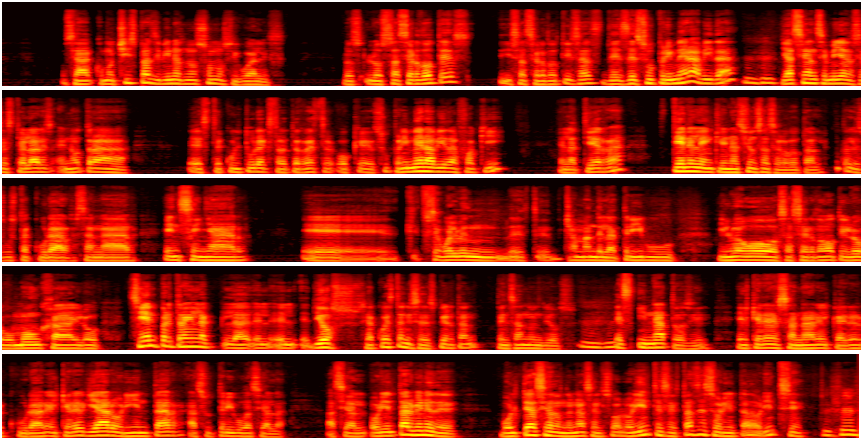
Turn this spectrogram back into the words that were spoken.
O sea, como chispas divinas no somos iguales. Los, los sacerdotes y sacerdotisas desde su primera vida, ya sean semillas estelares en otra este, cultura extraterrestre o que su primera vida fue aquí, en la tierra, tienen la inclinación sacerdotal. Les gusta curar, sanar, enseñar, eh, se vuelven este, chamán de la tribu, y luego sacerdote, y luego monja, y luego... Siempre traen la, el, Dios, se acuestan y se despiertan pensando en Dios. Es innato, el querer sanar, el querer curar, el querer guiar, orientar a su tribu hacia la... Hacia el, orientar viene de voltea hacia donde nace el sol, oriéntese, estás desorientado, oriéntese,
